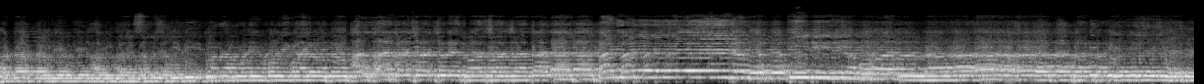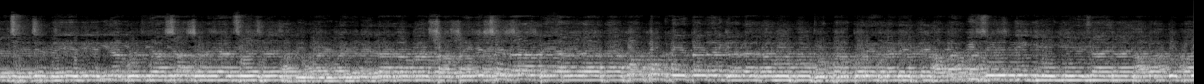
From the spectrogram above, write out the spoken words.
হঠাৎ করে হাবিবের সামনে দিদি কোনা মনে পড়ে গেল। আবার পিছনে দিকে এগিয়ে যায় আবার দোপা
